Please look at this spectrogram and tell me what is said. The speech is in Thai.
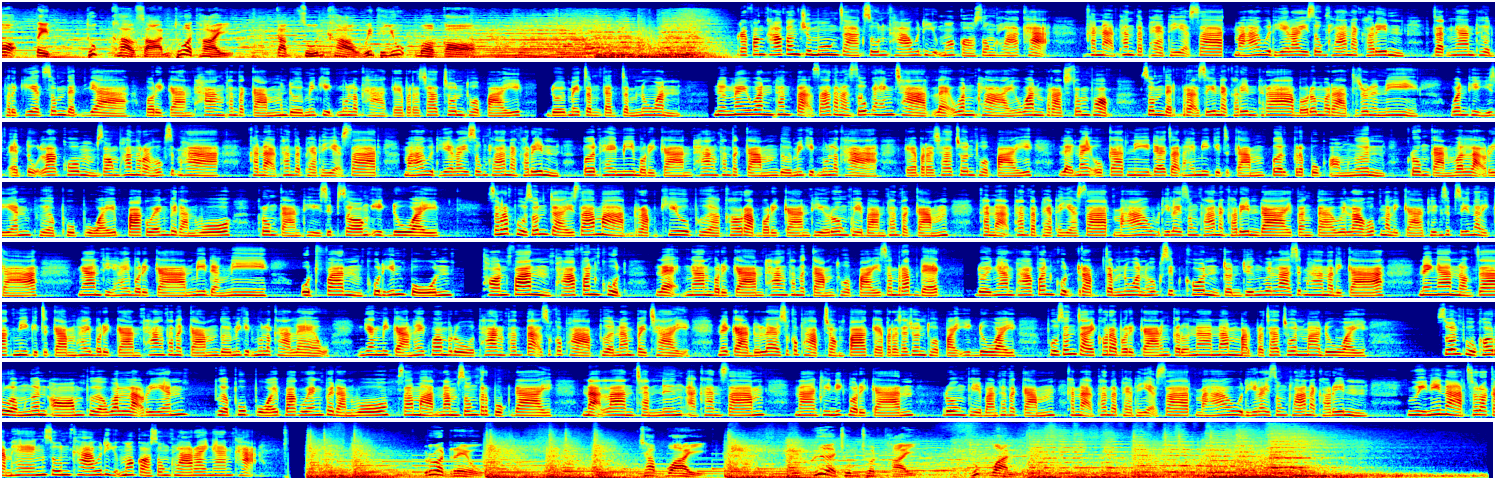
เกาะติดทุกข่าวสารทั่วไทย กับศูนย์ข่าววิทยุบกรับฟังข่าวต้นชั่วโมงจากศูนย์ข่าววิทยุมกสงขลาค่ะขณะทันตแพทยศาสตร์ มหาวิทยาลัยสงขลานครินจัดงานเถิดพระเกียรติส้มเด็จยา บริการทางทันตกรรม โดยไม่คิดมูลค่าแก่ประชาชนทั่วไป โดยไม่จำกัดจำนวน เนื่องในวันทันตสาธารณสุขแห่งชาติ และวันคลายวันพระราชสมภพสมเด็จพระศรีนครินทราบรมราชชนนีวันที่ 21 ตุลาคม 2565 คณะทันตแพทยศาสตร์ มหาวิทยาลัยสงขลานครินทร์เปิดให้มีบริการทางทันตกรรม โดยไม่คิดมูลค่าแก่ประชาชนทั่วไป และในโอกาสนี้ได้จัดให้มีกิจกรรม เปิดกระปุกออมเงิน โครงการวันละเรียนเพื่อผู้ป่วย ปากแว้งเพดานโว โครงการที่ 12 อีกด้วย สำหรับผู้สนใจสามารถรับคิวเพื่อเข้ารับบริการที่โรงพยาบาลทันตกรรม คณะทันตแพทยศาสตร์ มหาวิทยาลัยสงขลานครินทร์ได้ ตั้งแต่เวลา 6 นาฬิกาถึง 14 นาฬิกา งานที่ให้บริการมีดังนี้ อุดฟัน ขุดหินปูนถอนฟันพาฟันขุด และงานบริการทางทันตกรรมทั่วไปสำหรับเด็ก โดยงานพาฟันขุดรับจำนวน 60 คนจนถึงเวลา 15 นาฬิกา ในงานนอกจากมีกิจกรรมให้บริการทางทันกรรม โดยไม่คิดมูลค่าแล้ว ยังมีการให้ความรู้ทางทันตะสุขภาพเพื่อนำไปใช้ในการดูแลสุขภาพช่องปากแก่ประชาชนทั่วไปอีกด้วย ผู้สนใจเข้ารับบริการกรุณานำบัตรประชาชนมาด้วย ส่วนผู้เข้ารวมเงินออมเผื่อวันละเหรียญเพื่อผู้ป่วยปากแว้งไปดันโว สามารถนำส่งกระปุกได้ณล้านชั้นหนึ่งอาคารสามนาคลินิกบริการ โรงพยาบาลทันตกรรม คณะทันตแพทยศาสตร์ มหาวิทยาลัยสงขลานครินทร์วินินาถสรกำแหงศูนย์ค้าวิทยุมกสงขลารายงานค่ะ รวดเร็ว ฉับไว เพื่อชุมชนไทย ทุกวัน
